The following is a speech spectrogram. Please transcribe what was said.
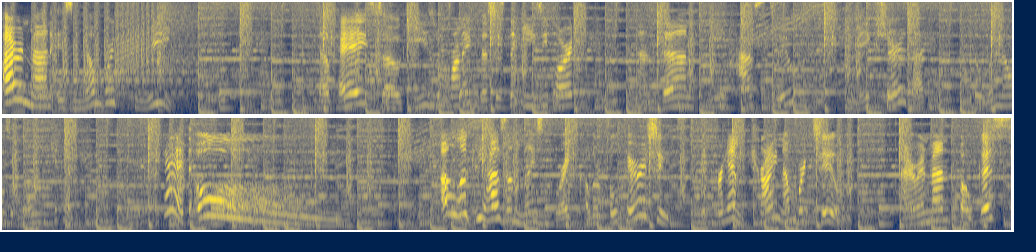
Iron Man is number three. Okay, so he's running. This is the easy part. And then oh! Oh, look, he has a nice, bright, colorful parachute. Good for him. Try number two. Iron Man, focus.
